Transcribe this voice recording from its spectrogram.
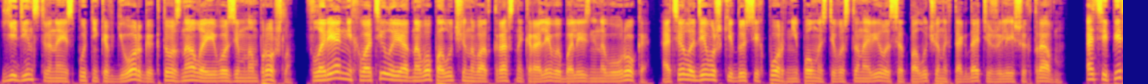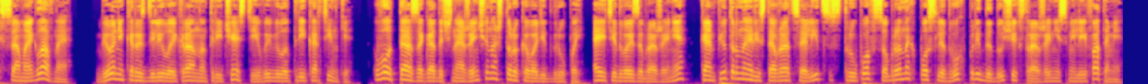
Единственная из спутников Георга, кто знал о его земном прошлом. Флориан не хватило и одного полученного от Красной Королевы болезненного урока, а тело девушки до сих пор не полностью восстановилось от полученных тогда тяжелейших травм. А теперь самое главное. Бионика разделила экран на три части и вывела три картинки. Вот та загадочная женщина, что руководит группой, а эти два изображения — компьютерная реставрация лиц с трупов, собранных после двух предыдущих сражений с мелиефатами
